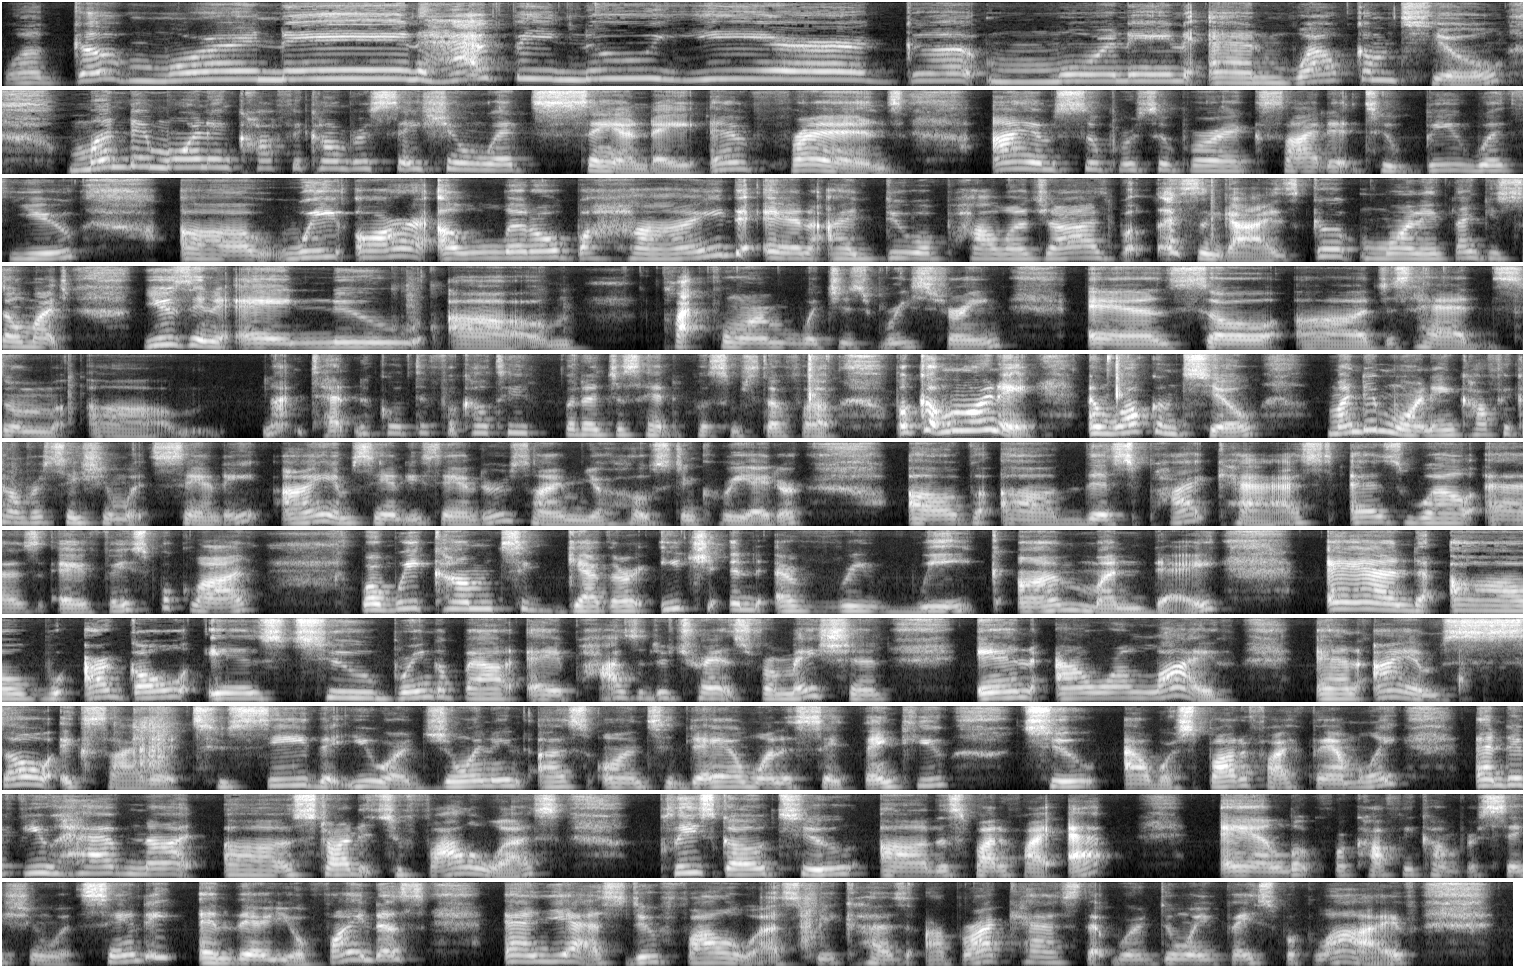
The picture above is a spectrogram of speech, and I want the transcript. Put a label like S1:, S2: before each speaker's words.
S1: Well, good morning. Happy New Year. Good morning and welcome to Monday Morning Coffee Conversation with Sandy and friends. I am super, super excited to be with you. Uh, we are a little behind, and I do apologize. But listen, guys, good morning. Thank you so much. Using a new um, platform, which is Restream. And so uh just had some um not technical difficulty, but I just had to put some stuff up. But good morning and welcome to Monday Morning Coffee Conversation with Sandy. I am Sandy Sanders. I'm your host and creator of uh, this podcast, as well as a Facebook Live where we come together each and every week on Monday and uh, our goal is to bring about a positive transformation in our life. And I am so excited to see that you are joining us on today. I want to say thank you to our Spotify family. And if you have not uh, started to follow us, please go to uh, the Spotify app and look for Coffee Conversation with Sandy, and there you'll find us. And yes, do follow us because our broadcast that we're doing Facebook Live,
